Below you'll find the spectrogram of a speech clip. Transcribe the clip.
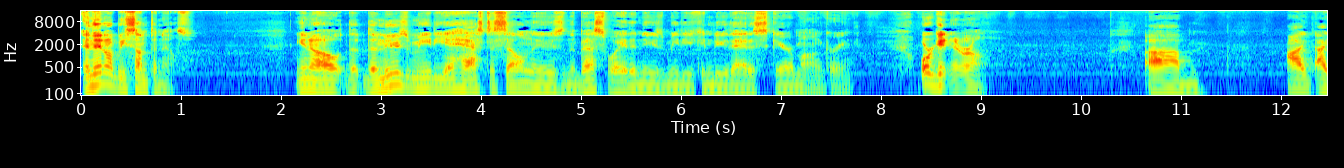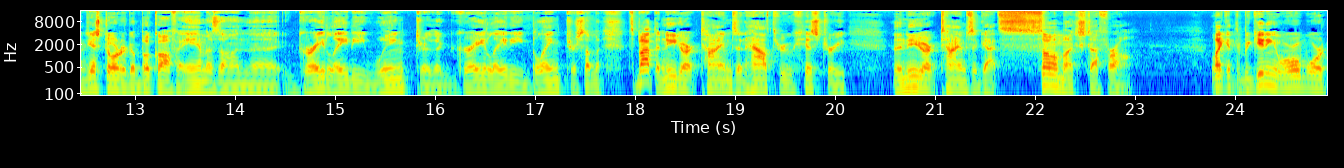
and then it'll be something else. You know, the the news media has to sell news, and the best way the news media can do that is scaremongering or getting it wrong. Um, I, I just ordered a book off of Amazon, The Gray Lady Winked or The Gray Lady Blinked or something. It's about the New York Times and how through history the New York Times had got so much stuff wrong. Like at the beginning of World War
